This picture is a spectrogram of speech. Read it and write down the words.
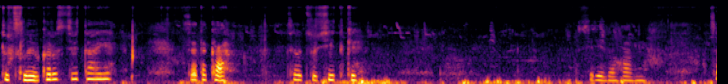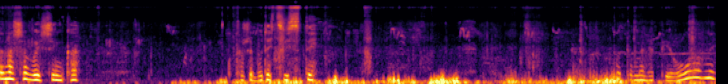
тут сливка розцвітає. Це така, це от сусідки. Все рівно гарно. Це наша вишенька. Теж буде цвісти. Тут у мене піони.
